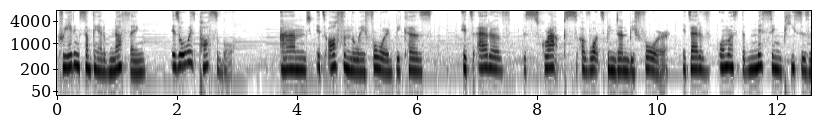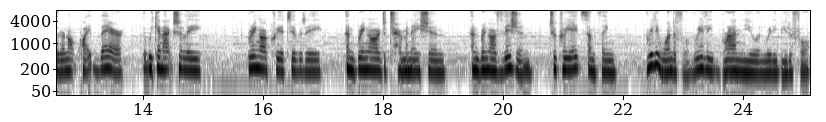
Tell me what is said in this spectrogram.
creating something out of nothing is always possible. And it's often the way forward because it's out of the scraps of what's been done before. It's out of almost the missing pieces that are not quite there that we can actually bring our creativity and bring our determination and bring our vision to create something really wonderful, really brand new and really beautiful.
